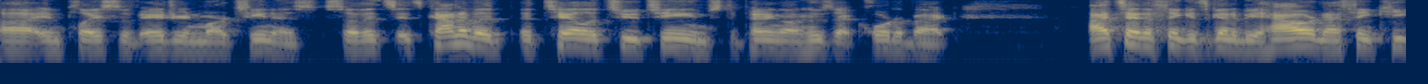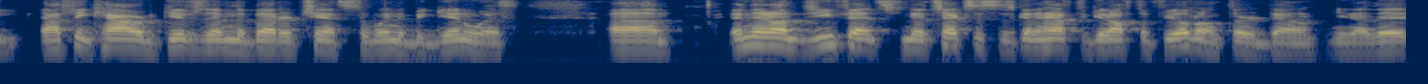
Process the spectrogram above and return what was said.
uh, in place of Adrian Martinez. So that's it's kind of a, a tale of two teams depending on who's at quarterback. I tend to think it's going to be Howard, and I think he I think Howard gives them the better chance to win to begin with. Um, and then on defense, you know, Texas is going to have to get off the field on third down. You know,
